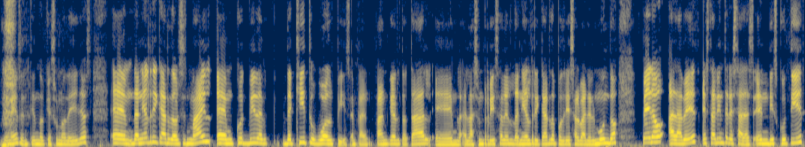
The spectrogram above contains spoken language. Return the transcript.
quién es, entiendo que es uno de ellos, em, Daniel Ricardo's smile em, could be the, the key to world peace. En plan, fangirl total, em, la, la sonrisa del Daniel Ricardo podría salvar el mundo, pero a la vez estar interesadas en discutir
